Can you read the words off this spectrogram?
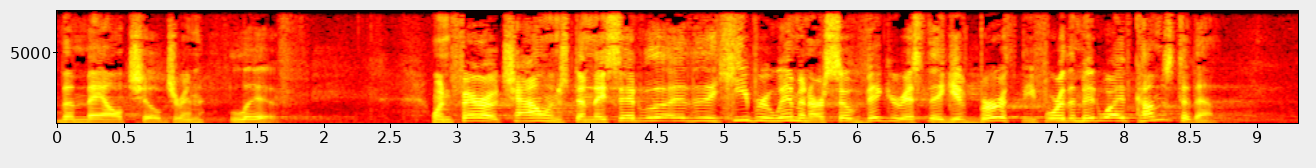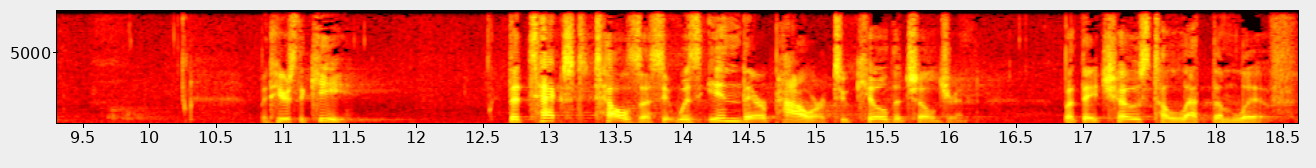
the male children live. When Pharaoh challenged them, they said, Well, the Hebrew women are so vigorous, they give birth before the midwife comes to them. But here's the key the text tells us it was in their power to kill the children, but they chose to let them live.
